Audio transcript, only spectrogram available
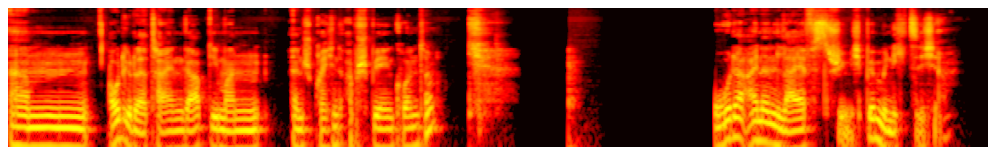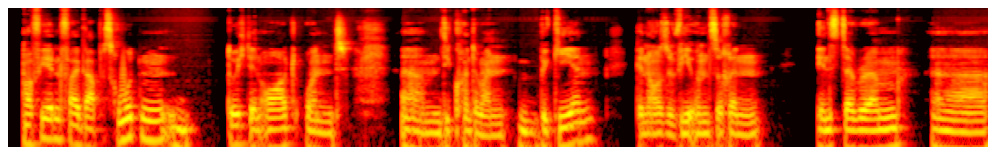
ähm, Audiodateien gab, die man entsprechend abspielen konnte oder einen Livestream. Ich bin mir nicht sicher. Auf jeden Fall gab es Routen durch den Ort und ähm, die konnte man begehen, genauso wie unseren Instagram äh,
